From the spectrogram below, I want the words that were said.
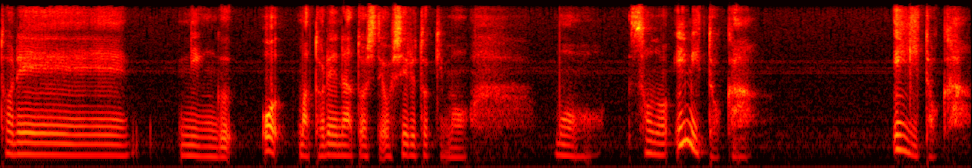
トレーニングを、まあ、トレーナーとして教える時ももうその意味とか意義とか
